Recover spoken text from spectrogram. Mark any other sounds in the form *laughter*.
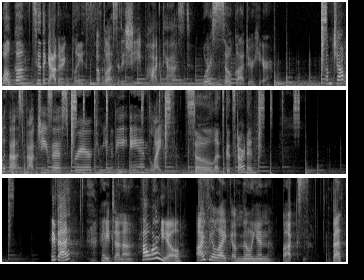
Welcome to the Gathering Place. a Blessed is She podcast. We're so glad you're here. Come chat with us about Jesus, prayer, community, and life. So let's get started. Hey, Beth, Hey, Jenna. how are you? I feel like a million bucks. Beth,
